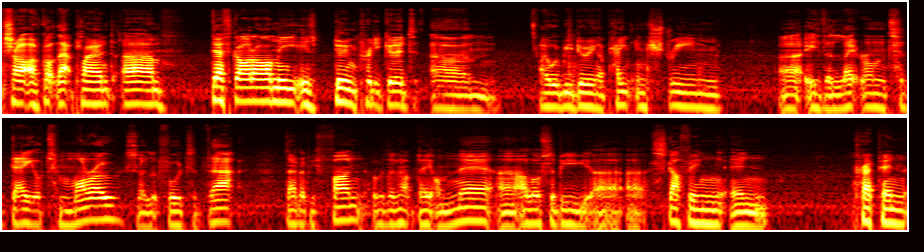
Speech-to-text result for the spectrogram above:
so I've got that planned. Um, Death Guard Army is doing pretty good. Um, I will be doing a painting stream uh, either later on today or tomorrow, so look forward to that. That'll be fun with an update on there. Uh, I'll also be uh, uh scuffing and prepping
